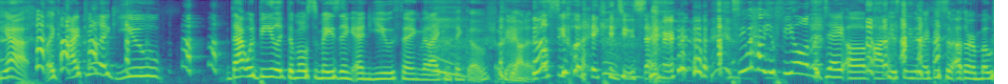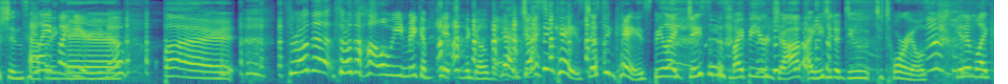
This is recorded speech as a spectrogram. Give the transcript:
Yeah, like I feel like you. That would be like the most amazing and you thing that I can think of, to be honest. I'll see what I can do, Steimer. See how you feel on the day of. Obviously, there might be some other emotions happening it by there. ear, you know. But Throw the throw the Halloween makeup kit in the go bag. yeah, just in case, just in case, be like, Jason, this might be your job. I need you to do tutorials. Get him like,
